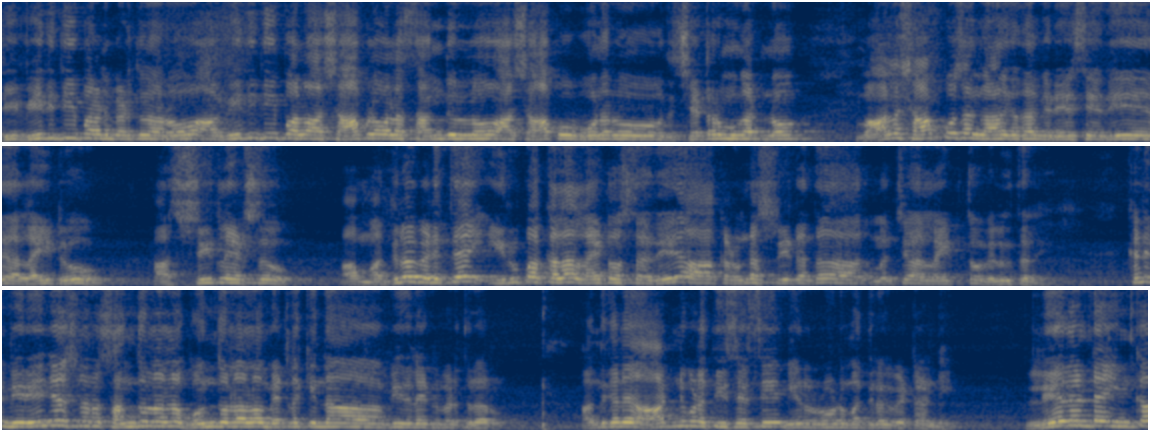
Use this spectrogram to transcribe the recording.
దీ వీధి దీపాలను పెడుతున్నారో ఆ వీధి దీపాలు ఆ షాపుల వల్ల సందుల్లో ఆ షాపు ఓనరు షట్టర్ ముంగట్నో వాళ్ళ షాప్ కోసం కాదు కదా మీరు వేసేది ఆ లైటు ఆ స్ట్రీట్ లైట్స్. ఆ మధ్యలో పెడితే ఇరుపక్కల లైట్ వస్తుంది అక్కడ ఉన్న స్ట్రీట్ అంతా మంచిగా లైట్తో వెలుగుతుంది. కానీ మీరు ఏం చేస్తున్నారు? సందులలో గొంతులలో మెట్ల కింద వీధి లైట్లు పెడుతున్నారు. అందుకనే వాటిని కూడా తీసేసి మీరు రోడ్డు మధ్యలోకి పెట్టండి. లేదంటే ఇంకా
